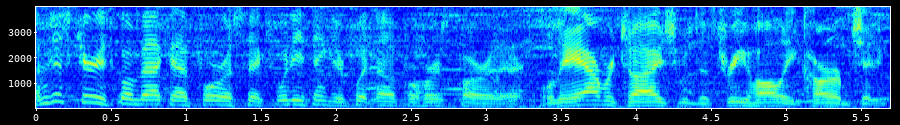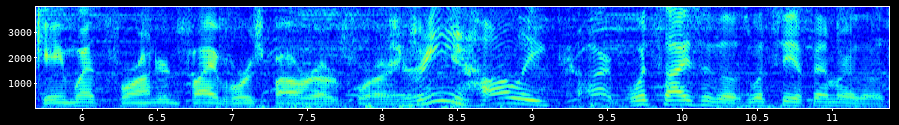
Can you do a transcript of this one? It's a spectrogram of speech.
I'm just curious, going back to that 406, what do you think you're putting out for horsepower there? well, they advertised with the three Holley carbs that it came with 405 horsepower or 460. Three Holley carb. What size are those? What CFM are those?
